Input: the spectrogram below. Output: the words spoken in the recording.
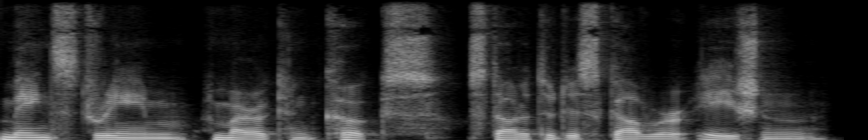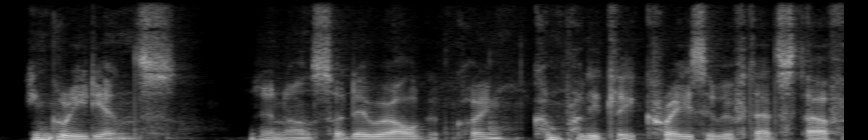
mainstream American cooks started to discover Asian ingredients. You know, so they were all going completely crazy with that stuff.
